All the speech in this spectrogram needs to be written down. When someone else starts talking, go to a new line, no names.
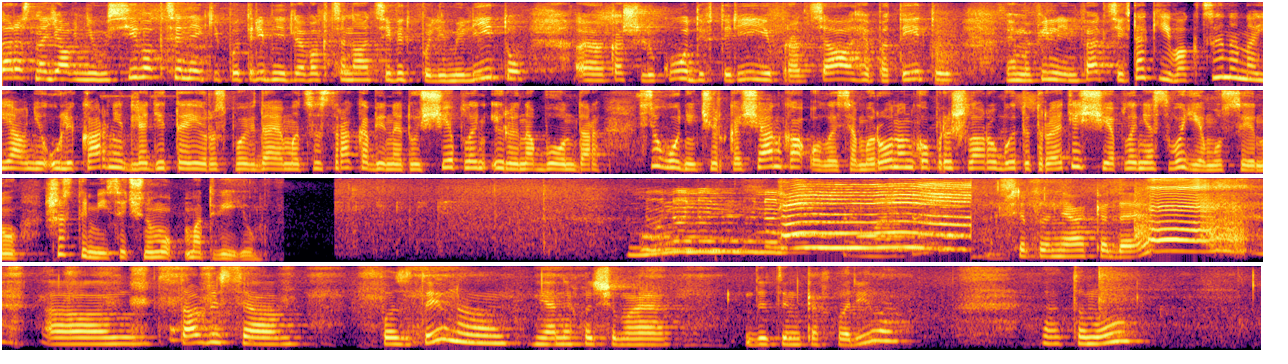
Зараз наявні усі вакцини, які потрібні для вакцинації від полімеліту, е, кашлюку, дифтерії, правця, гепатиту, гемофільної інфекції.
Такі вакцини наявні у лікарні для дітей, розповідає медсестра кабінету щеплень Ірина Бондар. Сьогодні черкащанка Олеся Мироненко прийшла робити третє щеплення своєму сину, шестимісячному Матвію.
щеплення КДС. Е, Ставлюся позитивно. Я не хочу, щоб моя дитинка хворіла, Е, тому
